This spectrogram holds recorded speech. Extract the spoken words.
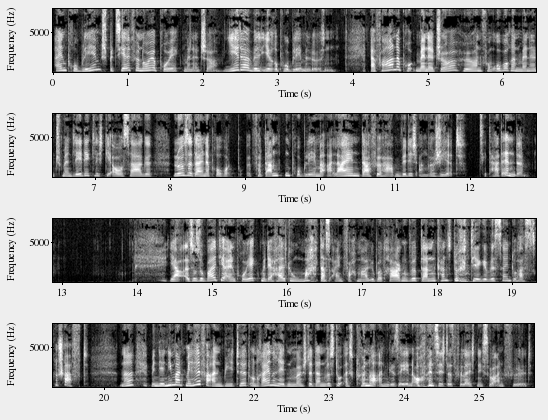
Ein Problem speziell für neue Projektmanager. Jeder will ihre Probleme lösen. Erfahrene Pro Manager hören vom oberen Management lediglich die Aussage, löse deine Pro verdammten Probleme allein, dafür haben wir dich engagiert. Zitat Ende. Ja, also sobald dir ein Projekt mit der Haltung mach das einfach mal übertragen wird, dann kannst du dir gewiss sein, du hast es geschafft. Ne? Wenn dir niemand mehr Hilfe anbietet und reinreden möchte, dann wirst du als Könner angesehen, auch wenn sich das vielleicht nicht so anfühlt.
